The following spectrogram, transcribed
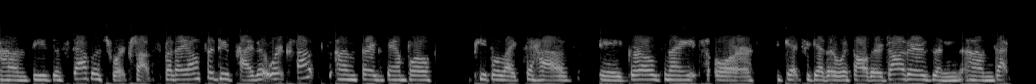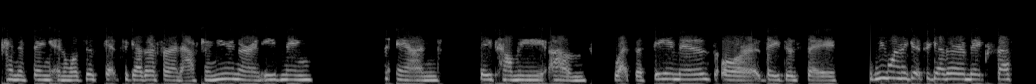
um, these established workshops, but I also do private workshops. Um, for example, people like to have a girls' night or get together with all their daughters and um, that kind of thing, and we'll just get together for an afternoon or an evening, and they tell me um, what the theme is, or they just say, we want to get together and make stuff.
